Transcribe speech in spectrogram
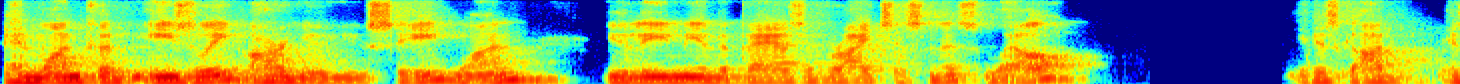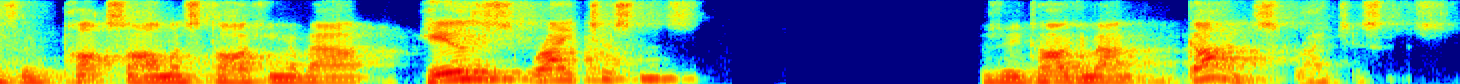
And one could easily argue, you see, one, you lead me in the paths of righteousness. Well, is God, is the psalmist talking about his righteousness? He talking about God's righteousness?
